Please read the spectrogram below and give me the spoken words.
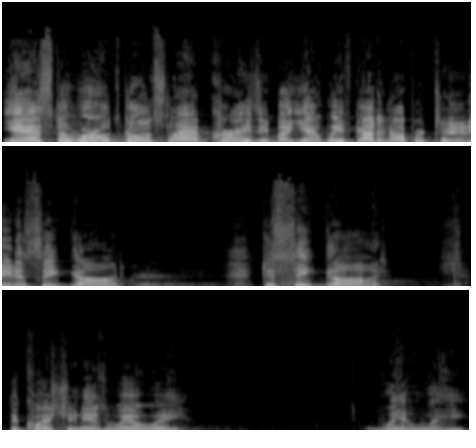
Yes, the world's going slap crazy, but yet we've got an opportunity to seek God. To seek God. The question is will we? Will we?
